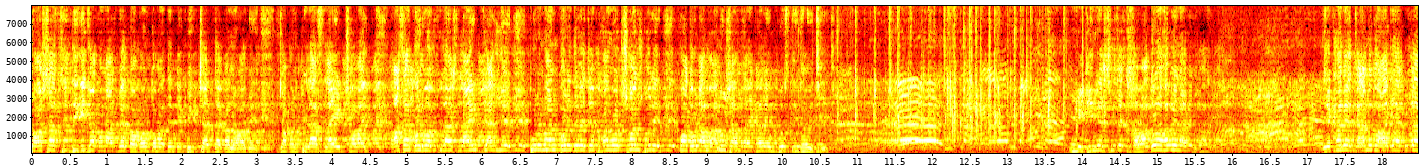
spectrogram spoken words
নশাদ সিদ্দিকি যখন আসবে তখন তোমাদেরকে পিকচার দেখানো হবে। যখন ফ্ল্যাশ লাইট সবাই আশা করব ফ্ল্যাশ লাইট জ্বালিয়ে প্রমাণ করে দেবে যে ভাঙর সনপুরে কতটা মানুষ আমরা এখানে উপস্থিত হয়েছি। মিটিংয়ের শেষে খাওয়া দাওয়া হবে নাকি ভাই? এখানে জানো তো আগে একটা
